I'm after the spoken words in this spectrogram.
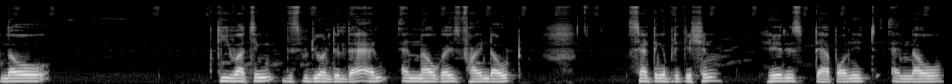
now keep watching this video until the end. And now guys find out setting application. Here is tap on it. And now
